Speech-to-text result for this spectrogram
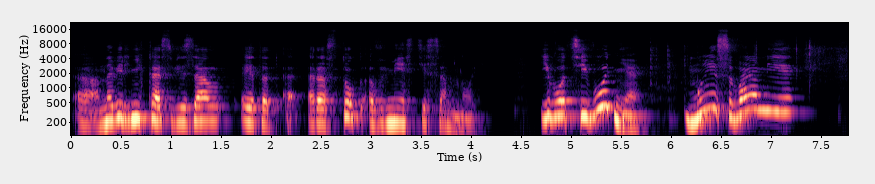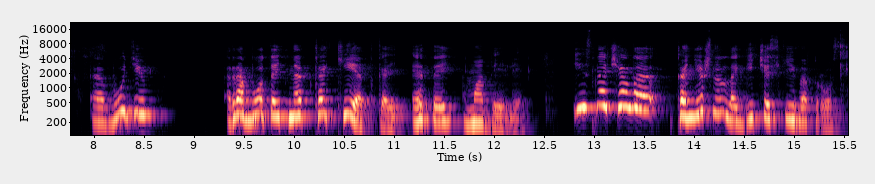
э, наверняка связал этот росток вместе со мной. И вот сегодня мы с вами будем работать над кокеткой этой модели. И сначала, конечно, логический вопрос –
